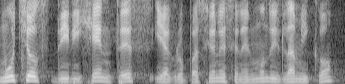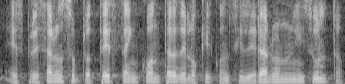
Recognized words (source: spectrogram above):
Muchos dirigentes y agrupaciones en el mundo islámico expresaron su protesta en contra de lo que consideraron un insulto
